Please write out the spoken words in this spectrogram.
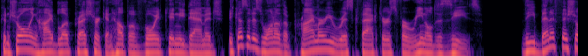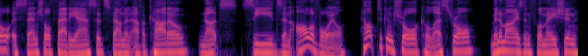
Controlling high blood pressure can help avoid kidney damage because it is one of the primary risk factors for renal disease. The beneficial essential fatty acids found in avocado, nuts, seeds, and olive oil help to control cholesterol, minimize inflammation,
